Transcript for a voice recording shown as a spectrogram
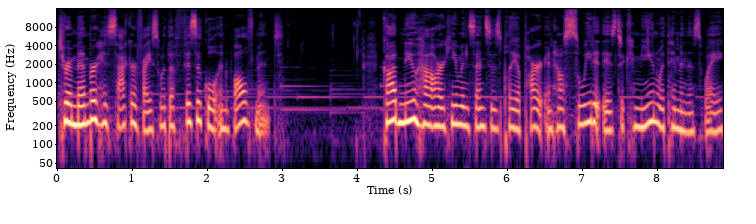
to remember his sacrifice with a physical involvement. God knew how our human senses play a part and how sweet it is to commune with him in this way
